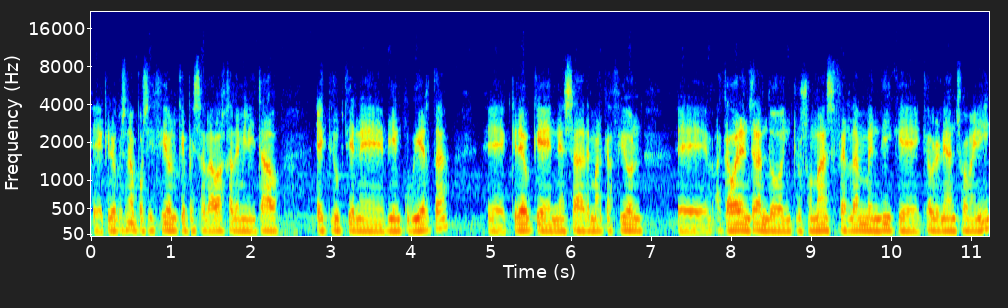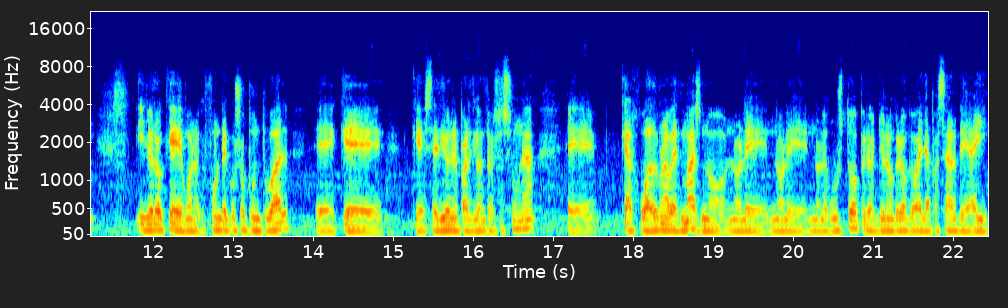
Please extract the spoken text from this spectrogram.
Eh, creo que es una posición que pese a la baja de Militao el club tiene bien cubierta. Eh, creo que en esa demarcación eh, acabar entrando incluso más Ferland Mendy que, que Aurelian Chouameni y yo creo que bueno que fue un recurso puntual eh, que, que, se dio en el partido entre Osasuna eh, que al jugador una vez más no, no, le, no, le, no le gustó pero yo no creo que vaya a pasar de ahí.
